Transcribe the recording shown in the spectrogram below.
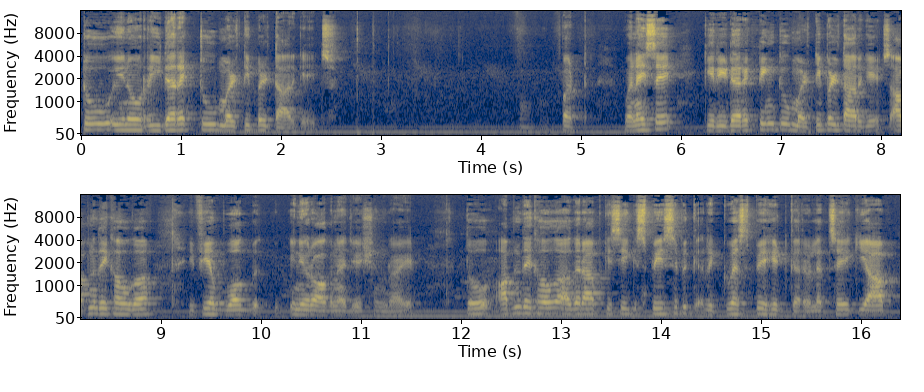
to you know redirect to multiple targets but when i say कि redirecting to multiple targets आपने देखा होगा if you have worked in your organization right तो आपने देखा होगा, अगर आप किसी स्पेसिफिक रिक्वेस्ट पे हिट कर रहे हो लेट्स से कि आप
